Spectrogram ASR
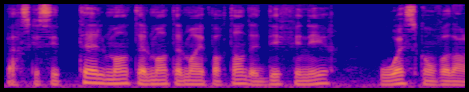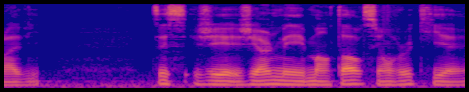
parce que c'est tellement, tellement, tellement important de définir où est-ce qu'on va dans la vie. J'ai un de mes mentors, si on veut, qui, euh,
